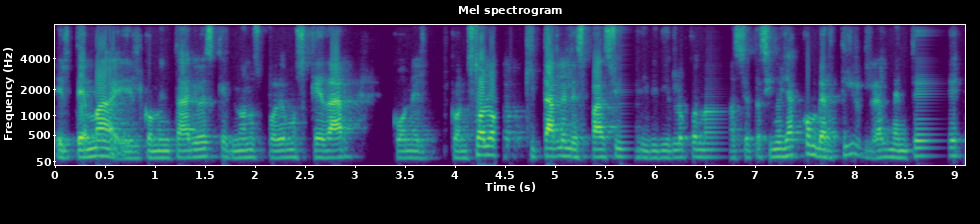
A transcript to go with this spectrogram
el tema, el comentario es que no nos podemos quedar con, el, con solo quitarle el espacio y dividirlo con macetas, sino ya convertir realmente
